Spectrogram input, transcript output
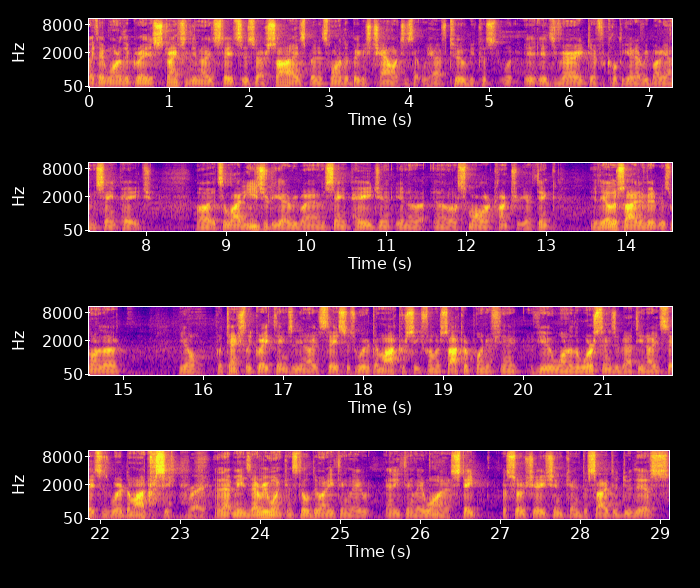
I think one of the greatest strengths of the United States is our size, but it's one of the biggest challenges that we have too because it's very difficult to get everybody on the same page. Uh, it's a lot easier to get everybody on the same page in, in, a, in a, smaller country. I think you know, the other side of it was one of the you know potentially great things of the United States is we're a democracy. From a soccer point of view, one of the worst things about the United States is we're a democracy. Right. And that means everyone can still do anything they anything they want. A state association can decide to do this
